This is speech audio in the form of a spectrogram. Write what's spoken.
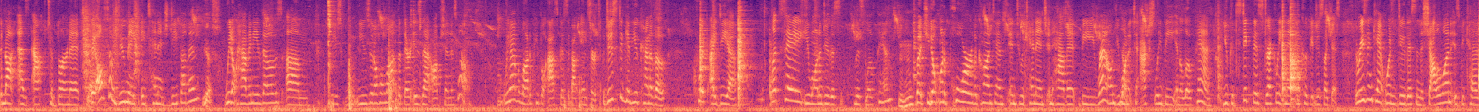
They're not as apt to burn it. They also do make a 10 inch deep oven. Yes. We don't have any of those. Um, we just wouldn't use it a whole lot, but there is that option as well. We have a lot of people ask us about inserts, but just to give you kind of a quick idea, let's say you want to do this this loaf pan, but you don't want to pour the contents into a 10 inch and have it be round. You want it to actually be in a loaf pan. You could stick this directly in it and cook it just like this. The reason Kent wouldn't do this in the shallow one is because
